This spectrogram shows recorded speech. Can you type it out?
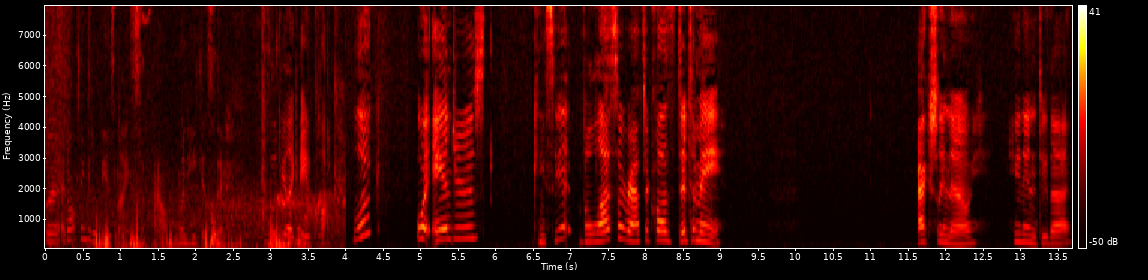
but I don't think it'll be as nice out when he gets there. It'll be like 8 o'clock. Look what Andrew's, can you see it? Velociraptor claws did to me. Actually, no, he didn't do that.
